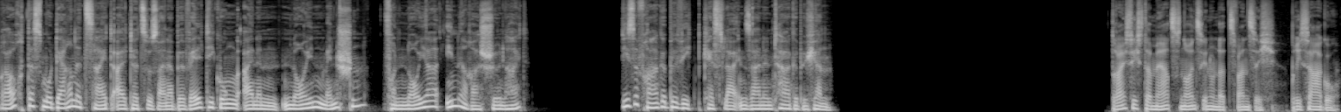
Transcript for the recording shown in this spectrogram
Braucht das moderne Zeitalter zu seiner Bewältigung einen neuen Menschen von neuer innerer Schönheit? Diese Frage bewegt Kessler in seinen Tagebüchern. 30. März 1920, Brissago.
